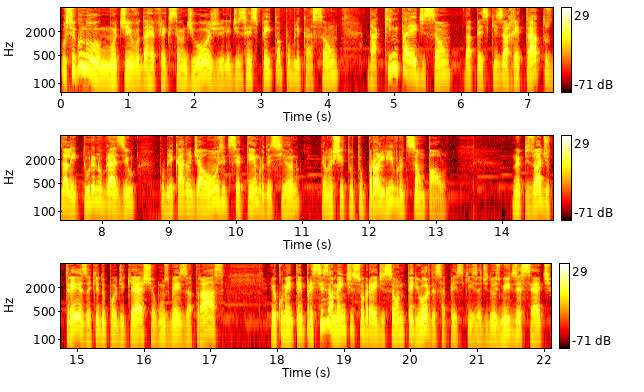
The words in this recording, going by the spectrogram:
O segundo motivo da reflexão de hoje, ele diz respeito à publicação da quinta edição da pesquisa Retratos da Leitura no Brasil, publicada no dia 11 de setembro desse ano pelo Instituto Pro Livro de São Paulo. No episódio 3 aqui do podcast, alguns meses atrás, eu comentei precisamente sobre a edição anterior dessa pesquisa, de 2017,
